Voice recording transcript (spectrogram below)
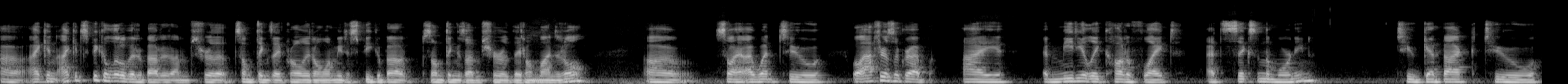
uh, I can I can speak a little bit about it. I'm sure that some things they probably don't want me to speak about. Some things I'm sure they don't mind at all. Uh, so I, I went to well after Zagreb, I immediately caught a flight at six in the morning to get back to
